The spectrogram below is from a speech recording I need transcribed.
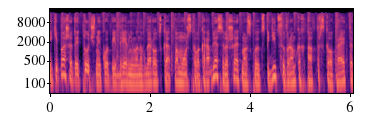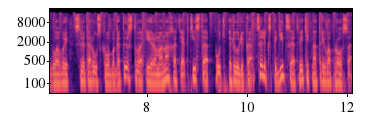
Экипаж этой точной копии древнего новгородско-поморского корабля совершает морскую экспедицию в рамках авторского проекта главы светорусского богатырства и иеромонаха Феоктиста «Путь Рюрика». Цель экспедиции – ответить на три вопроса.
